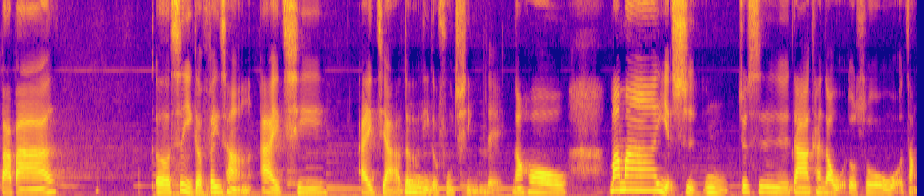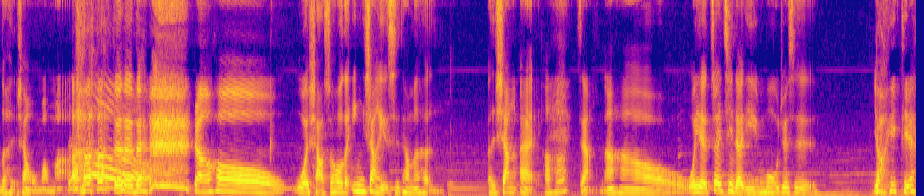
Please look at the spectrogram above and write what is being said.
爸爸，呃，是一个非常爱妻爱家的一个父亲，对，然后妈妈也是，嗯，就是大家看到我都说我长得很像我妈妈，对对对。然后我小时候的印象也是他们很很相爱啊哈，这样。然后我也最记得一幕就是有一天。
